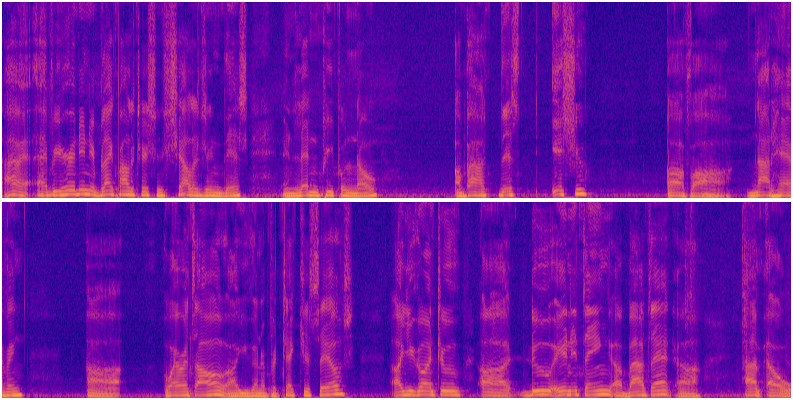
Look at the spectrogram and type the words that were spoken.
I, have you heard any black politicians challenging this and letting people know about this issue of uh, not having uh, all? Are you going to protect yourselves? Are you going to uh, do anything about that? Uh, I'm, oh,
